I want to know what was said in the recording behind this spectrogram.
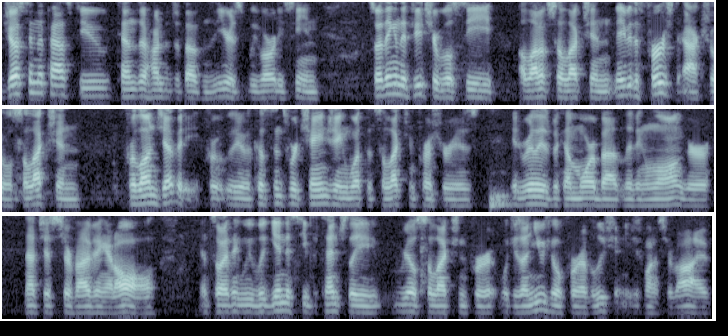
just in the past few tens or hundreds of thousands of years we've already seen so i think in the future we'll see a lot of selection maybe the first actual selection for longevity for, you know, because since we're changing what the selection pressure is it really has become more about living longer not just surviving at all and so i think we begin to see potentially real selection for which is unusual for evolution you just want to survive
